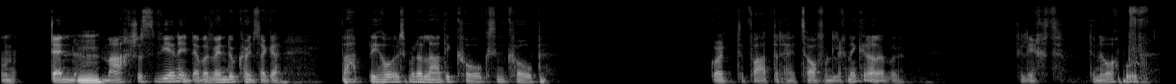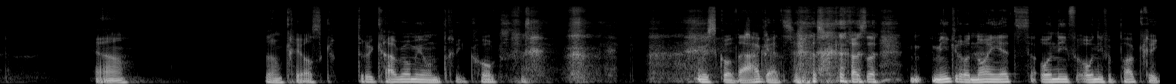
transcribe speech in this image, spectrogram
Und dann Mhm. machst du es wie nicht. Aber wenn du könntest sagen, Papi, holst mir eine Ladung Koks im Coop. Gut, der Vater hat es hoffentlich nicht gerade, aber vielleicht der Nachbar. Ja. So am Kiosk. Drei Kaugummi und drei Koks. Du musst gehen wägen. Also, Migros neu jetzt, ohne, ohne Verpackung,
